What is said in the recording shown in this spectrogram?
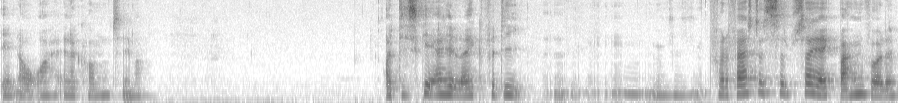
ind over, eller komme til mig. Og det sker heller ikke, fordi for det første, så, så er jeg ikke bange for det.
